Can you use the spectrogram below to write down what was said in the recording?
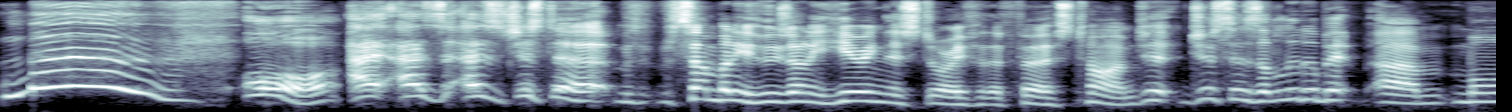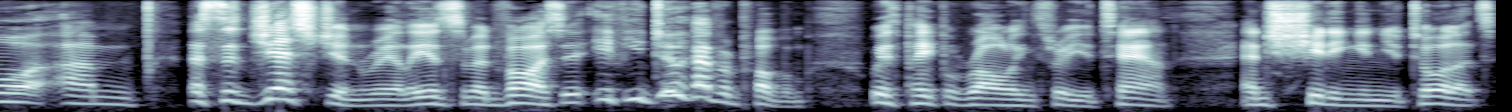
Move. Or as as just a somebody who's only hearing this story for the first time, just, just as a little bit um, more um, a suggestion, really, and some advice. If you do have a problem with people rolling through your town and shitting in your toilets,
